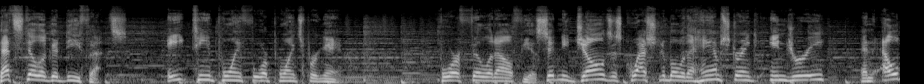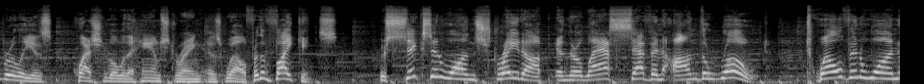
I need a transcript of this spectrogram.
that's still a good defense. 18.4 points per game for Philadelphia. Sidney Jones is questionable with a hamstring injury, and Elberly is questionable with a hamstring as well. For the Vikings, they're six and one straight up in their last seven on the road. Twelve and one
